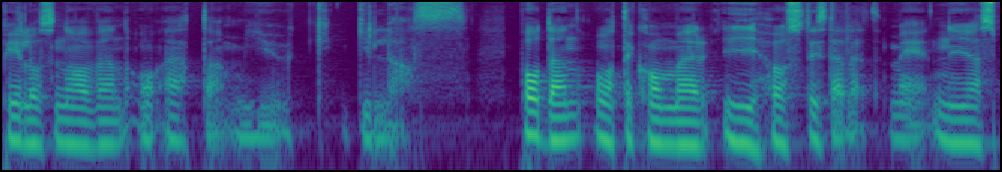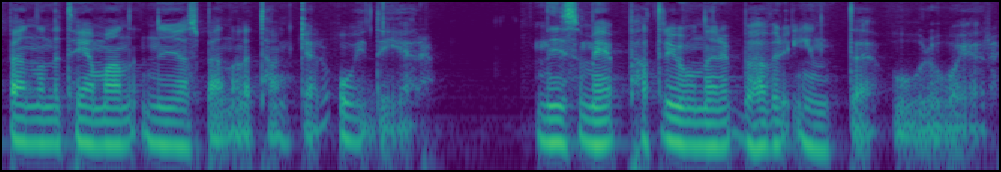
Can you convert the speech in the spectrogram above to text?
pilla oss i naveln och äta mjuk glass. Podden återkommer i höst istället med nya spännande teman, nya spännande tankar och idéer. Ni som är patrioner behöver inte oroa er.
